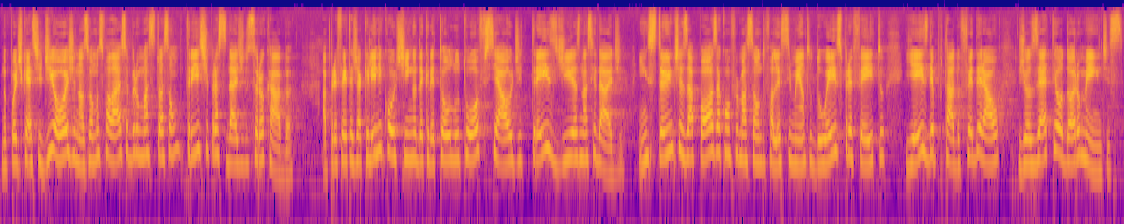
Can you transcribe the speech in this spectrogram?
No podcast de hoje, nós vamos falar sobre uma situação triste para a cidade de Sorocaba. A prefeita Jaqueline Coutinho decretou o luto oficial de três dias na cidade, instantes após a confirmação do falecimento do ex-prefeito e ex-deputado federal José Teodoro Mendes,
